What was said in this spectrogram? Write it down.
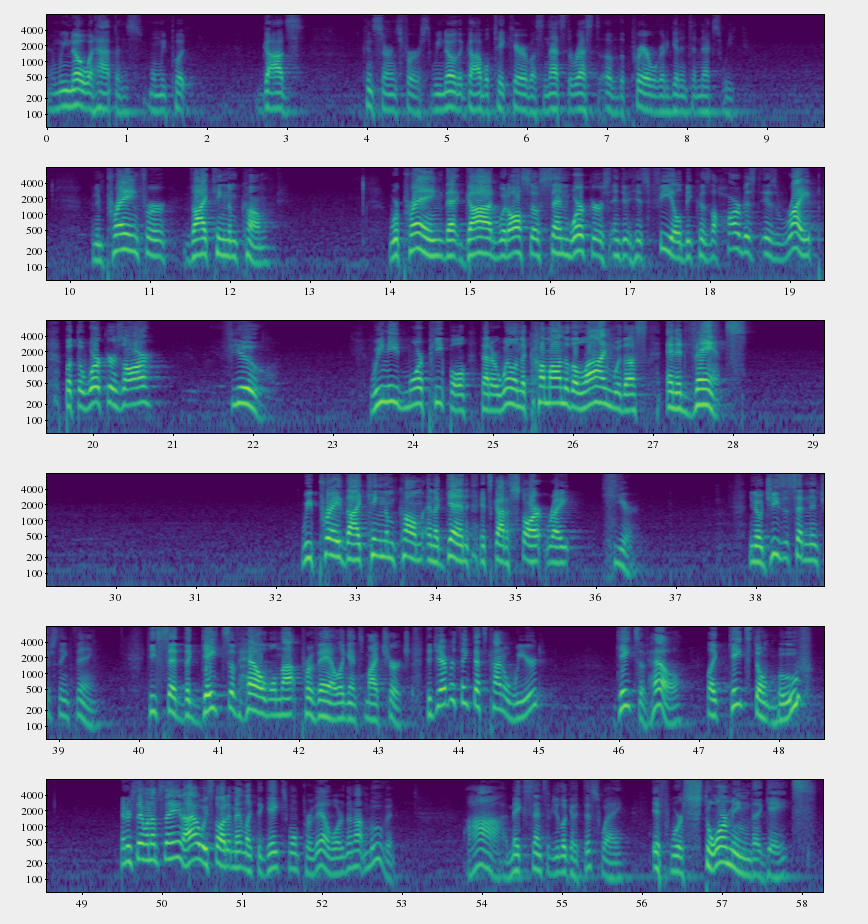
And we know what happens when we put God's concerns first. We know that God will take care of us, and that's the rest of the prayer we're going to get into next week. And in praying for thy kingdom come, we're praying that God would also send workers into his field because the harvest is ripe, but the workers are few. We need more people that are willing to come onto the line with us and advance. We pray, Thy kingdom come, and again, it's got to start right here. You know, Jesus said an interesting thing. He said, The gates of hell will not prevail against my church. Did you ever think that's kind of weird? Gates of hell? Like, gates don't move. You understand what I'm saying? I always thought it meant like the gates won't prevail. Well, they're not moving. Ah, it makes sense if you look at it this way. If we're storming the gates,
